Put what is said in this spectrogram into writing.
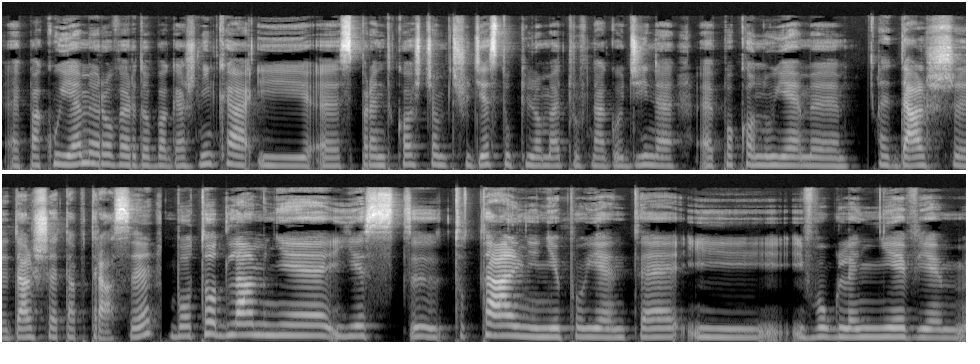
e, pakujemy rower do bagażnika i e, z prędkością 30 km na godzinę e, pokonujemy dalszy, dalszy etap trasy, bo to dla mnie jest totalnie niepojęte i, i w ogóle nie wiem,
